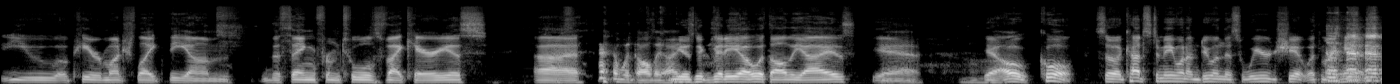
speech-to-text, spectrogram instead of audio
you appear much like the um the thing from Tool's Vicarious uh With all the eyes. music video with all the eyes. Yeah. Uh, Yeah. Oh, cool. So it cuts to me when I'm doing this weird shit with my hand.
